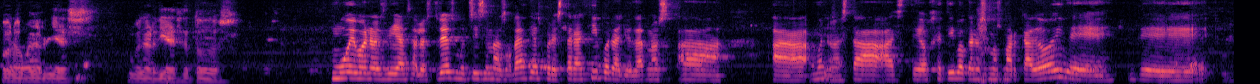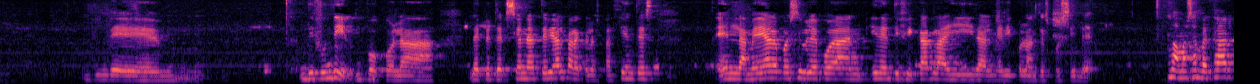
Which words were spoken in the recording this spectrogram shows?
Hola, buenos días. Buenos días a todos. Muy buenos días a los tres. Muchísimas gracias por estar aquí, por ayudarnos a, bueno, hasta a este objetivo que nos hemos marcado hoy de, difundir un poco la, hipertensión arterial para que los pacientes, en la medida de lo posible, puedan identificarla y ir al médico lo antes posible. Vamos a empezar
